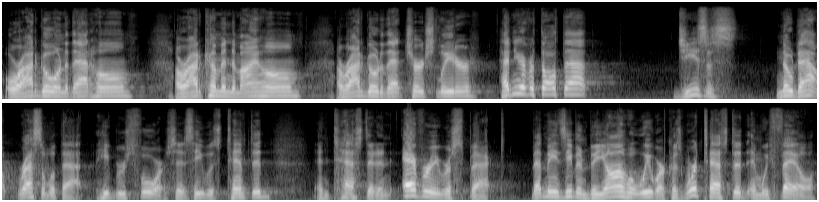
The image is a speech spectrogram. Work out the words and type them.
or I'd go into that home, or I'd come into my home, or I'd go to that church leader. Hadn't you ever thought that? Jesus, no doubt, wrestled with that. Hebrews 4 says he was tempted and tested in every respect. That means even beyond what we were, because we're tested and we fail.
